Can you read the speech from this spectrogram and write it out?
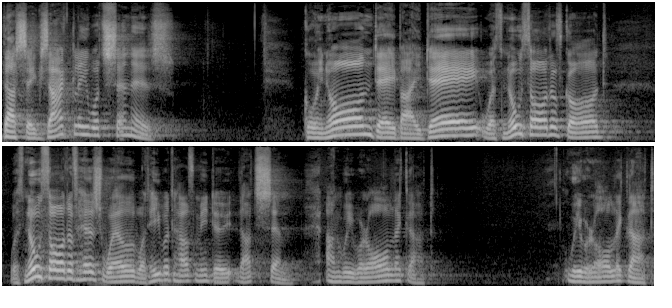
That's exactly what sin is. Going on day by day with no thought of God, with no thought of His will, what He would have me do, that's sin. And we were all like that. We were all like that.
